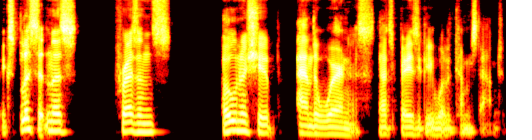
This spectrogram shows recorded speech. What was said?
explicitness, presence, ownership, and awareness. That's basically what it comes down to.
